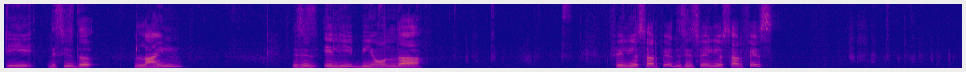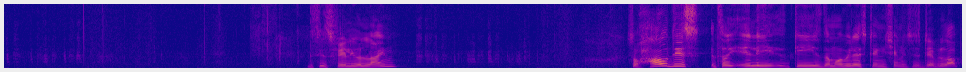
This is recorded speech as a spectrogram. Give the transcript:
T this is the line this is LE beyond the failure surface this is failure surface this is failure line so, how this so LET is the mobilized tension which is developed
